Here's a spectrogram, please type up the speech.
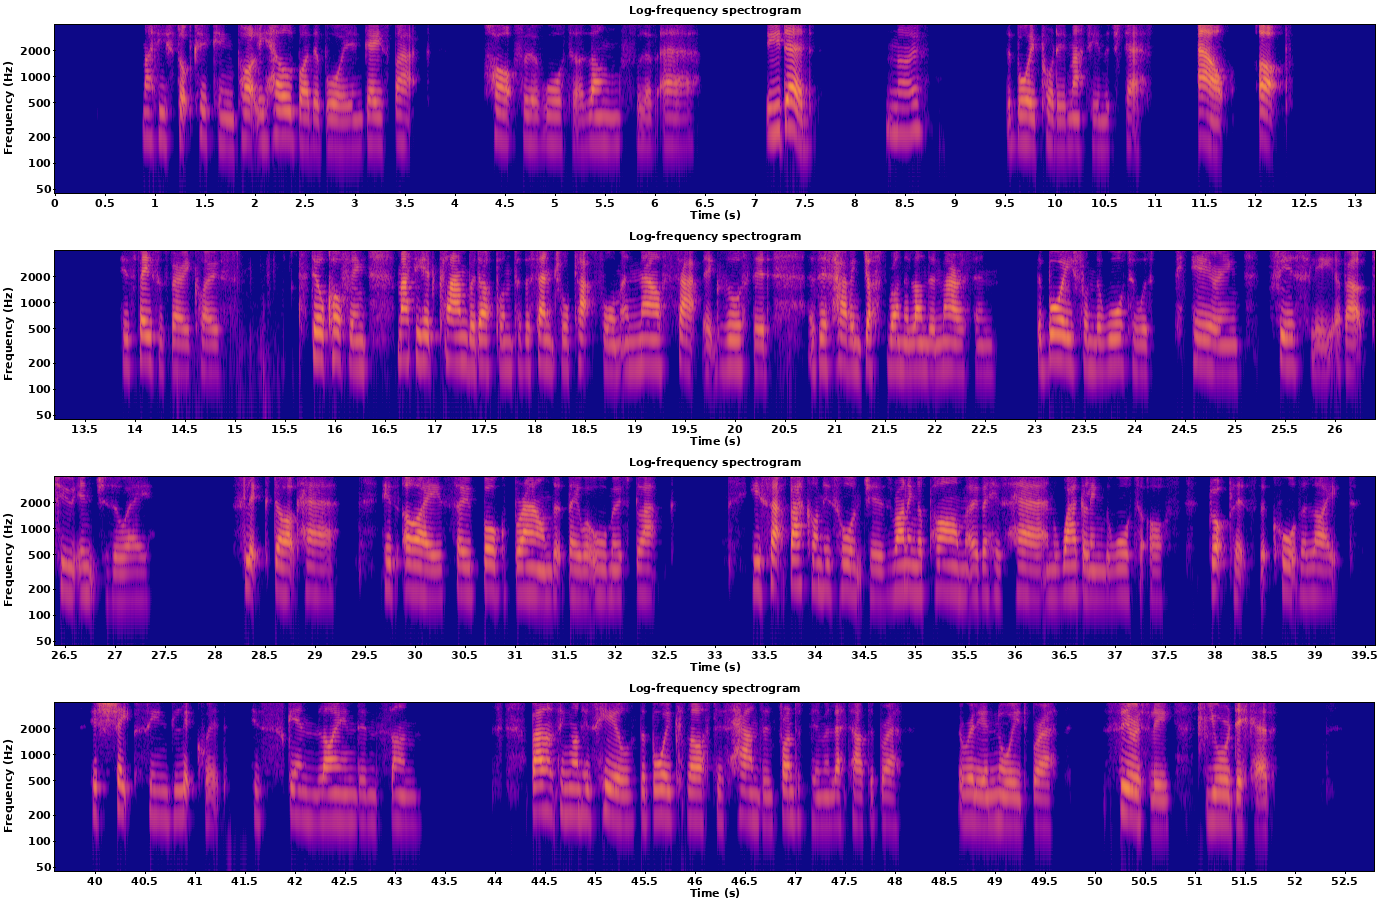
Matty stopped kicking, partly held by the boy, and gazed back, heart full of water, lungs full of air. Are you dead? No. The boy prodded Matty in the chest. Out, up. His face was very close. Still coughing, Matty had clambered up onto the central platform and now sat exhausted, as if having just run the London Marathon. The boy from the water was peering fiercely about two inches away. Slick dark hair, his eyes so bog brown that they were almost black. He sat back on his haunches, running a palm over his hair and waggling the water off, droplets that caught the light. His shape seemed liquid, his skin lined in sun. Balancing on his heels, the boy clasped his hands in front of him and let out a breath, a really annoyed breath. Seriously, you're a dickhead.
